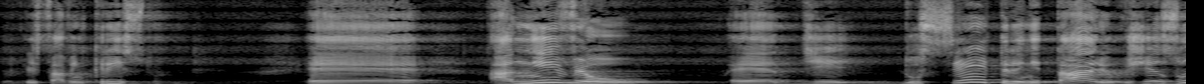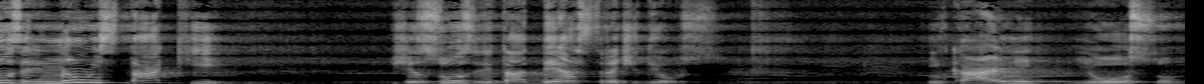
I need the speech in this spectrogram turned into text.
Ele estava em Cristo. É, a nível é, de, do ser trinitário, Jesus ele não está aqui. Jesus ele está à destra de Deus, em carne e osso,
